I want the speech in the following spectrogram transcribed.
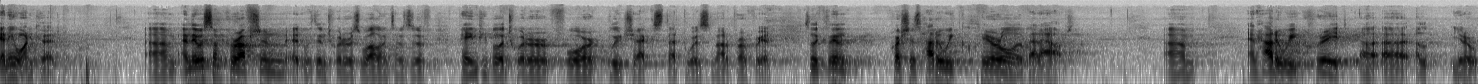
Anyone could. Um, and there was some corruption at, within Twitter as well in terms of paying people at Twitter for blue checks that was not appropriate. So the question is, how do we clear all of that out? Um, and how do we create, a, a, a, you know,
